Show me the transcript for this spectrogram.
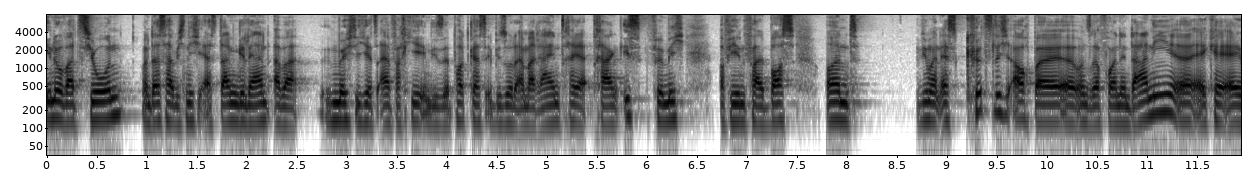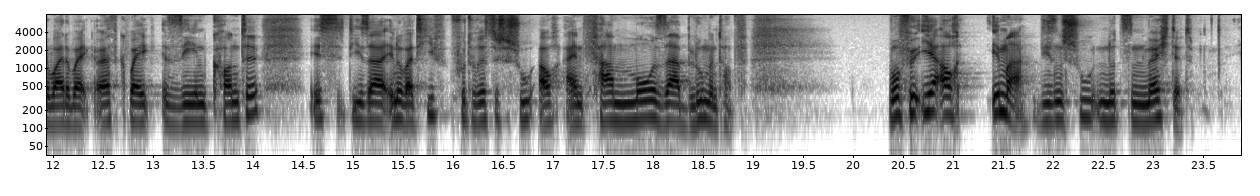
Innovation, und das habe ich nicht erst dann gelernt, aber möchte ich jetzt einfach hier in diese Podcast-Episode einmal reintragen, ist für mich auf jeden Fall Boss. Und wie man es kürzlich auch bei äh, unserer Freundin Dani, äh, aka Wide Awake Earthquake, sehen konnte, ist dieser innovativ-futuristische Schuh auch ein famoser Blumentopf. Wofür ihr auch immer diesen Schuh nutzen möchtet.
